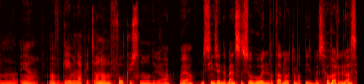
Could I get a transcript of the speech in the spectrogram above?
Maar, Ja, maar voor gamen heb je toch nog een focus nodig. Ja, maar ja, misschien zijn er mensen zo goed in dat dat een automatisme is geworden. Als...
